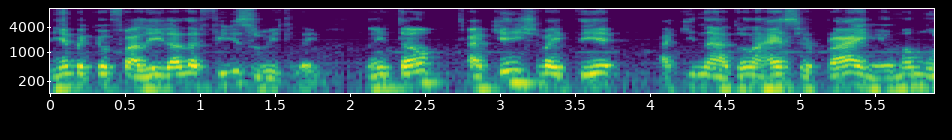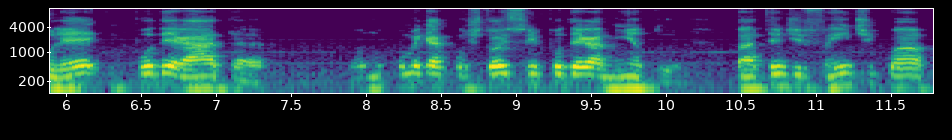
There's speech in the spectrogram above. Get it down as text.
Lembra que eu falei lá da Phyllis Whitley? Então, aqui a gente vai ter, aqui na Dona Hester Prime, uma mulher empoderada. Como é que ela constrói seu empoderamento? Batendo de frente com a,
